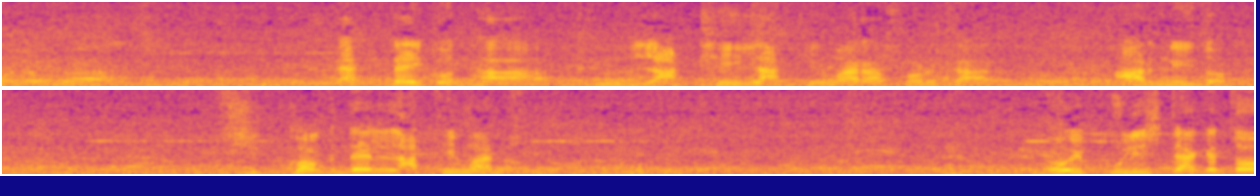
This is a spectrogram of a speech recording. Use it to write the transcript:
অভিযান একটাই কথা, লাঠি লাঠি মারা সরকার, আর নেই দরকার শিক্ষকদের লাঠি মারছে। ওই পুলিশটাকে তো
